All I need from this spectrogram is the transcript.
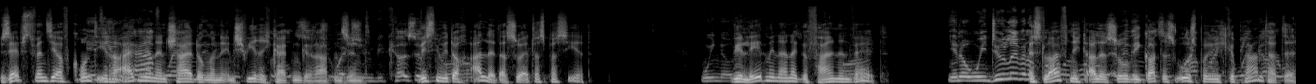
selbst wenn Sie aufgrund Ihrer eigenen Entscheidungen in Schwierigkeiten geraten sind, wissen wir doch alle, dass so etwas passiert. Wir leben in einer gefallenen Welt. Es läuft nicht alles so, wie Gott es ursprünglich geplant hatte.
